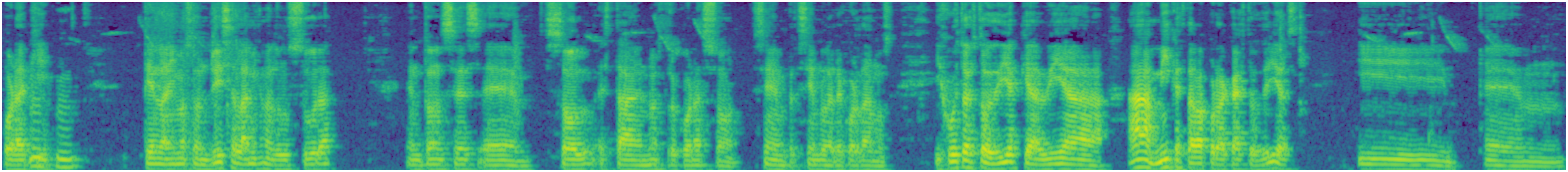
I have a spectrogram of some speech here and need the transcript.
por aquí. Tiene la misma sonrisa, la misma dulzura. Entonces, eh, Sol está en nuestro corazón. Siempre, siempre la recordamos. Y justo estos días que había... Ah, Mika estaba por acá estos días. Y em,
